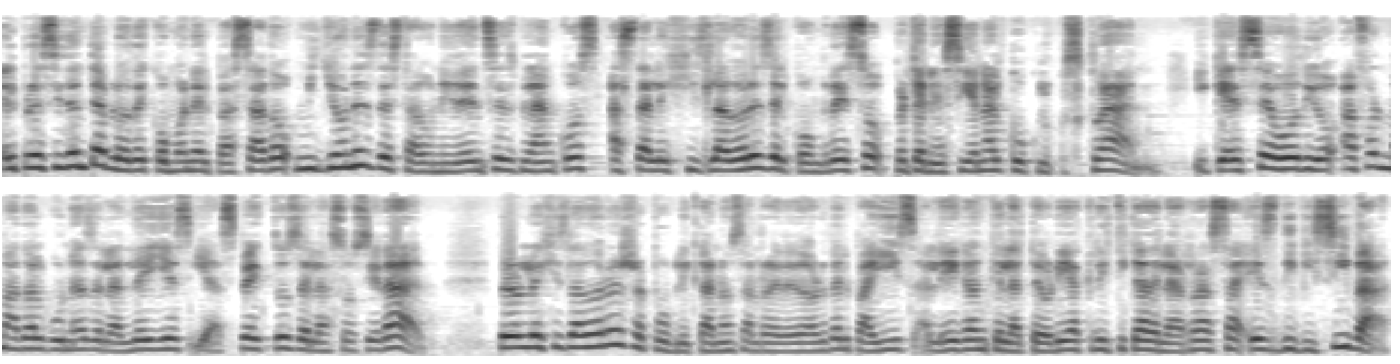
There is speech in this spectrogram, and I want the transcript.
El presidente habló de cómo en el pasado millones de estadounidenses blancos, hasta legisladores del Congreso, pertenecían al Ku Klux Klan y que ese odio ha formado algunas de las leyes y aspectos de la sociedad pero legisladores republicanos alrededor del país alegan que la teoría crítica de la raza es divisiva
